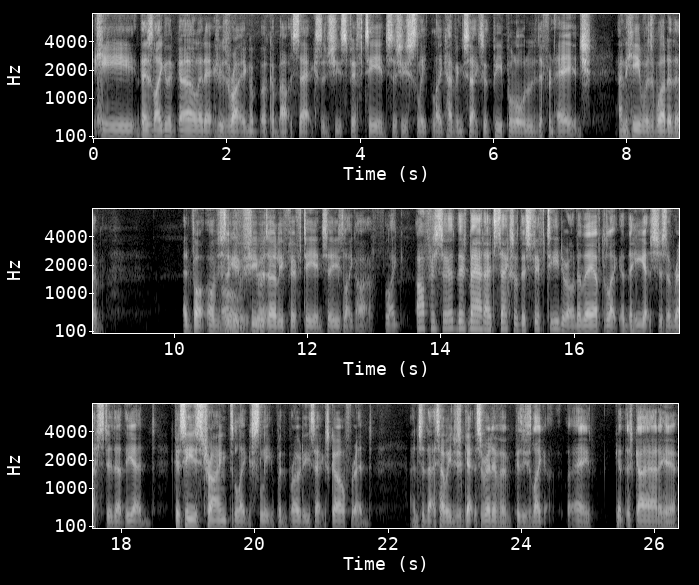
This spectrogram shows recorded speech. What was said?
he there's like the girl in it who's writing a book about sex and she's 15, so she's sleep like having sex with people all a different age and he was one of them. And but obviously Oh, she was only 15, so he's like, "Oh, like officer, this man had sex with this 15 year old, and they have to like, and then he gets just arrested at the end because he's trying to like sleep with Brody's ex girlfriend, and so that's how he just gets rid of him because he's like, hey, get this guy out of here.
